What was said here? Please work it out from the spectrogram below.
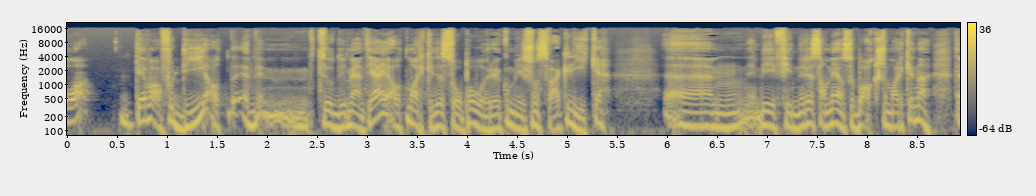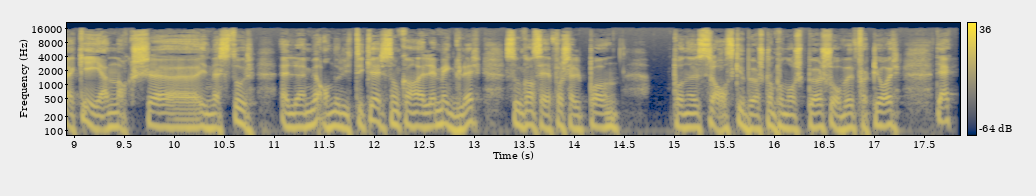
Og det var fordi at, trodde, mente jeg, at markedet så på våre økonomier som svært like. Eh, Vi finner det samme også på aksjemarkedene. Det er ikke én aksjeinvestor eller analytiker kan, eller megler som kan se forskjell på på den australske børsen og på norsk børs over 40 år. Det er,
